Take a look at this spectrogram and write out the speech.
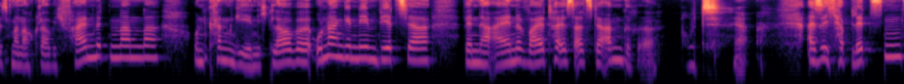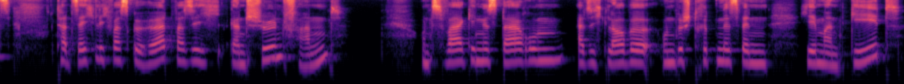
ist man auch, glaube ich, fein miteinander und kann gehen. Ich glaube, unangenehm wird's ja, wenn der eine weiter ist als der andere. Gut, ja. Also ich habe letztens tatsächlich was gehört, was ich ganz schön fand. Und zwar ging es darum, also ich glaube, unbestritten ist, wenn jemand geht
